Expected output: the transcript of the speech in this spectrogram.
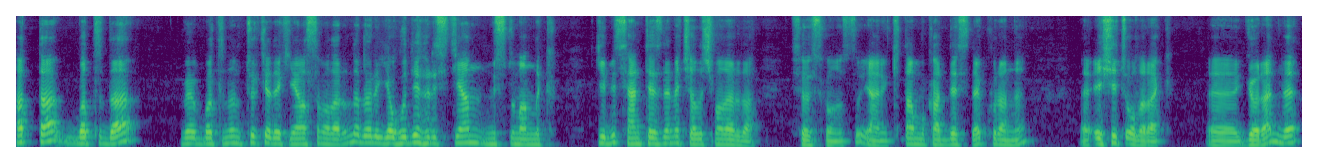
Hatta Batı'da ve Batı'nın Türkiye'deki yansımalarında böyle Yahudi Hristiyan Müslümanlık gibi sentezleme çalışmaları da söz konusu. Yani kitap mukaddesle Kur'an'ı e, eşit olarak e, gören ve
